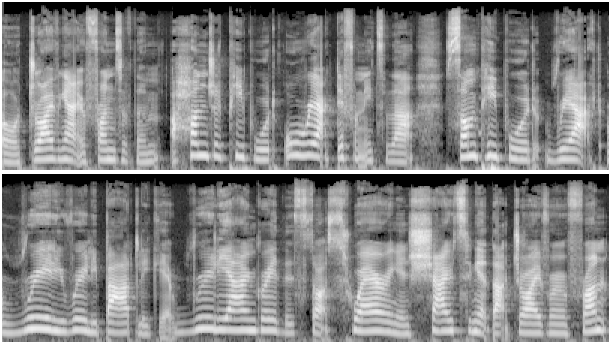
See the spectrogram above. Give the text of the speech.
or driving out in front of them, a hundred people would all react differently to that. Some people would react really, really badly, get really angry, they'd start swearing and shouting at that driver in front.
